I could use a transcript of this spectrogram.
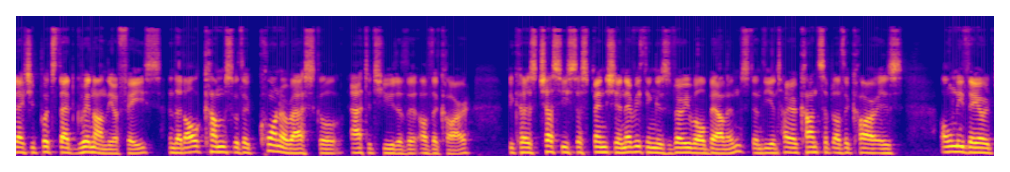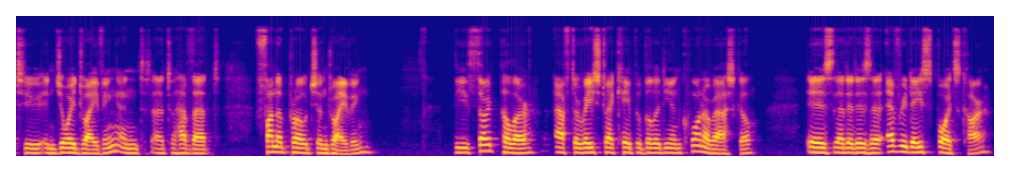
it actually puts that grin on your face, and that all comes with a corner rascal attitude of the of the car, because chassis, suspension, everything is very well balanced, and the entire concept of the car is only there to enjoy driving and uh, to have that fun approach in driving. The third pillar after racetrack capability and corner rascal is that it is an everyday sports car.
